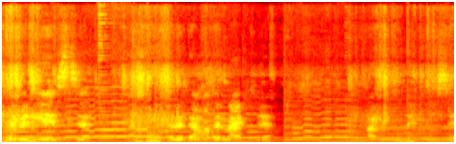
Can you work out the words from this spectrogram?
ভেবে নিয়ে এসছে সংসারেতে আমাদের লাগবে আমি খুবই খুশি।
